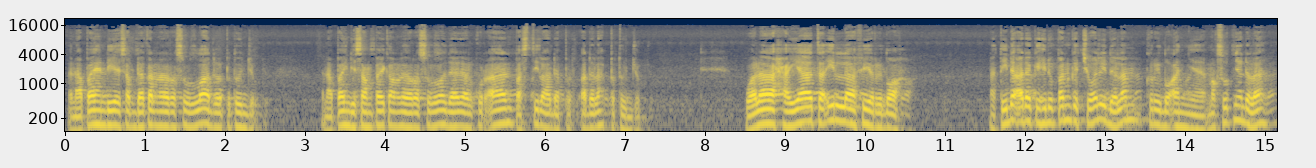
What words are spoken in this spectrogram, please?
Dan apa yang disabdakan oleh Rasulullah adalah petunjuk. Dan apa yang disampaikan oleh Rasulullah dari Al-Quran pastilah ada, adalah petunjuk. Wala hayata illa fi ridah. Nah, tidak ada kehidupan kecuali dalam keridoannya. Maksudnya adalah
